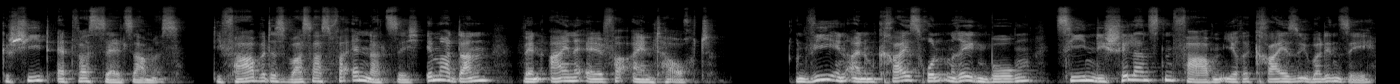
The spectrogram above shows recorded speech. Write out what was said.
geschieht etwas Seltsames. Die Farbe des Wassers verändert sich immer dann, wenn eine Elfe eintaucht. Und wie in einem kreisrunden Regenbogen ziehen die schillerndsten Farben ihre Kreise über den See.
